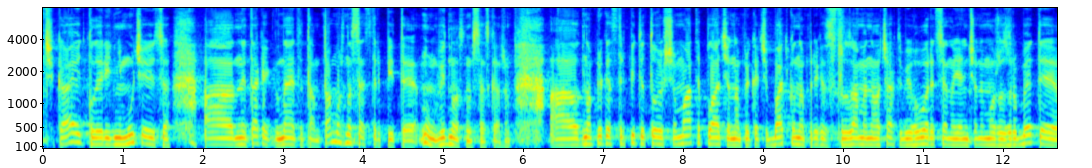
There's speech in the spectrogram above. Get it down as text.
чекають, коли рідні мучаються, а не так, як знаєте, там, там можна все стерпіти, ну, відносно все, скажімо. А от, наприклад, стерпіти того, що мати плаче, наприклад, чи батько, наприклад, з сльозами на очах тобі говорить, сину, я нічого не можу зробити,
